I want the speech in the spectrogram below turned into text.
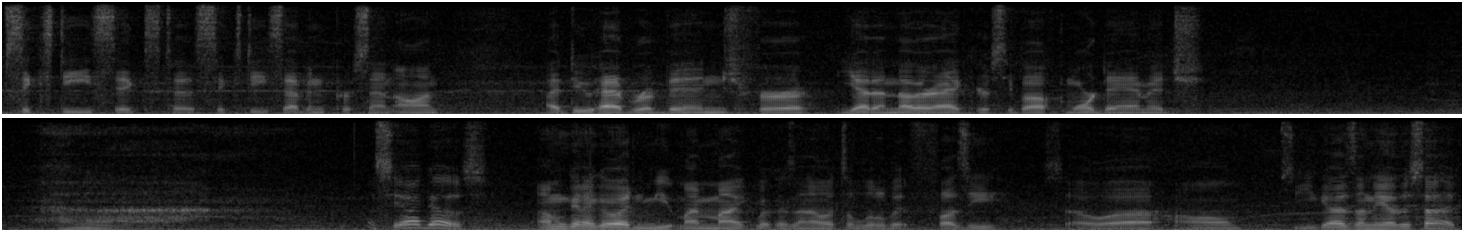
66 to 67% on. I do have Revenge for yet another accuracy buff, more damage. Let's see how it goes. I'm going to go ahead and mute my mic because I know it's a little bit fuzzy. So uh, I'll see you guys on the other side.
